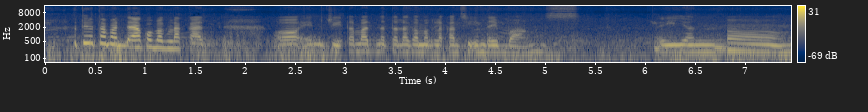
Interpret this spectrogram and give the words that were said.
Tinatamad na ako maglakad. OMG, tamad na talaga maglakad si Inday Bangs. Ayan. Oh.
